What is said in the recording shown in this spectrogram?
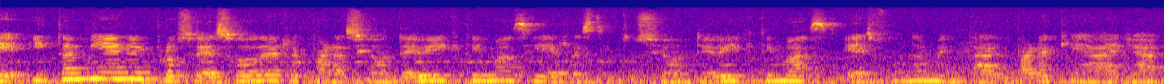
Eh, y también el proceso de reparación de víctimas y de restitución de víctimas es fundamental para que haya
